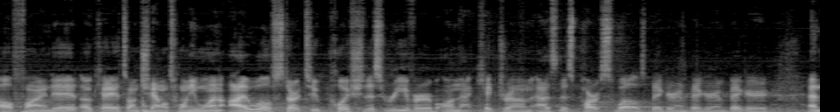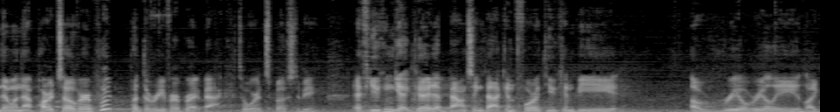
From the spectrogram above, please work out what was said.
I'll find it. Okay, it's on channel 21. I will start to push this reverb on that kick drum as this part swells bigger and bigger and bigger. And then when that part's over, whoop, put the reverb right back to where it's supposed to be. If you can get good at bouncing back and forth, you can be a real, really, like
